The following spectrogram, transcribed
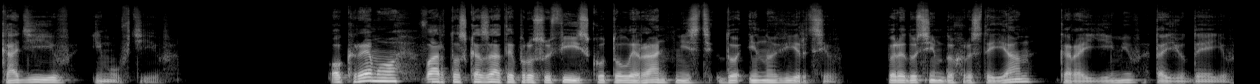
кадіїв і муфтіїв. Окремо варто сказати про суфійську толерантність до іновірців, передусім до християн, караїмів та юдеїв.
